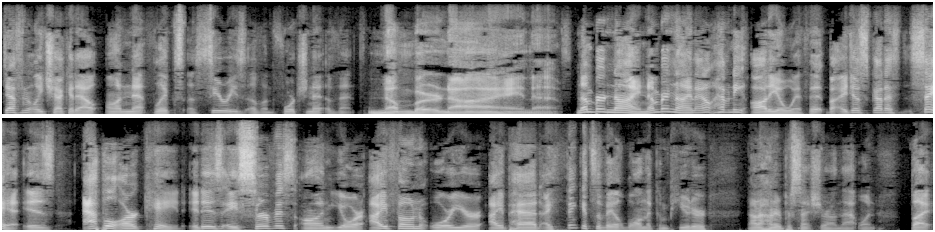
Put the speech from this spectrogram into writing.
Definitely check it out on Netflix. A series of unfortunate events. Number 9. Number nine. Number nine, I don't have any audio with it, but I just gotta say it, is Apple Arcade. It is a service on your iPhone or your iPad. I think it's available on the computer. Not 100% sure on that one. But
